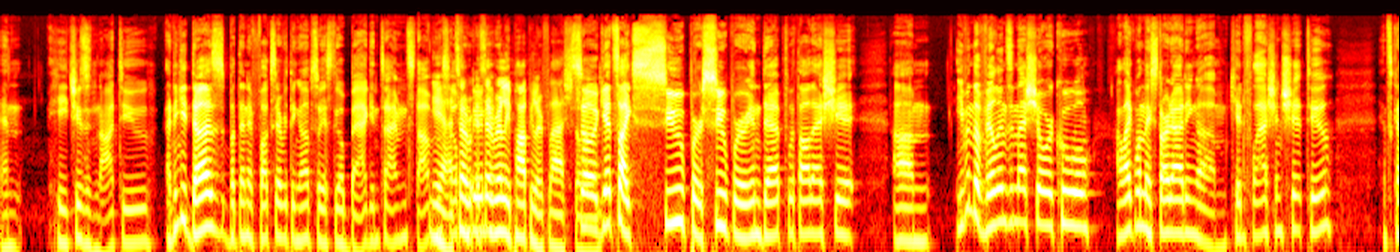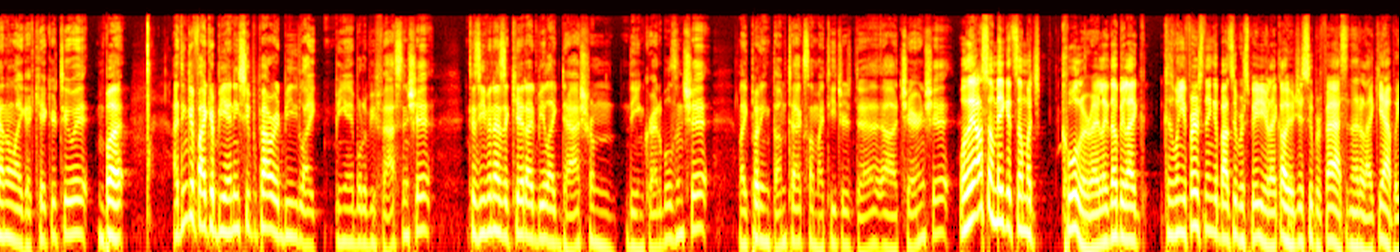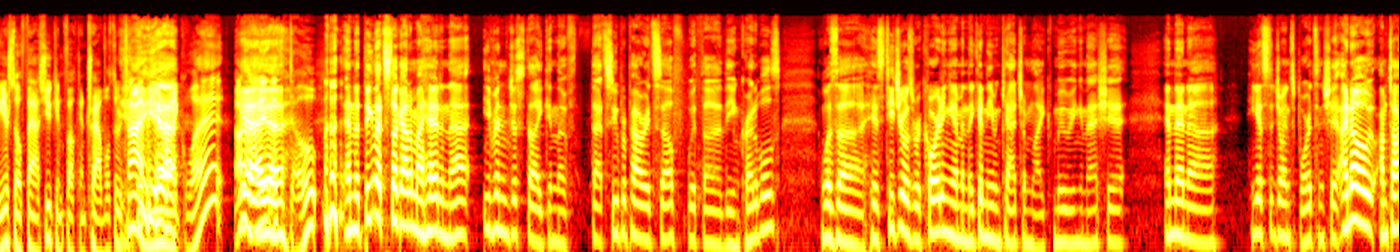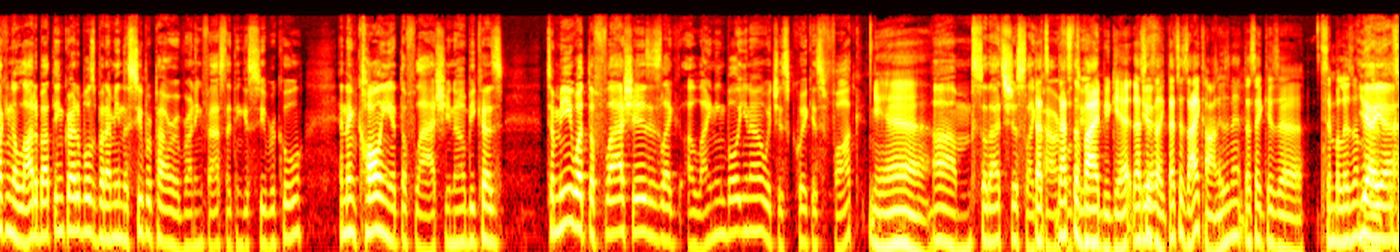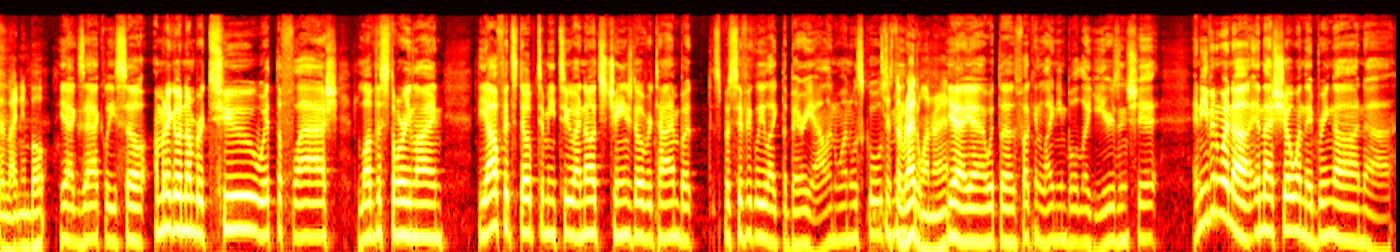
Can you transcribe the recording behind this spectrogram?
and he chooses not to. I think he does, but then it fucks everything up, so he has to go back in time and stop yeah, himself it's a it's it. a really popular Flash story. So it gets like super, super in depth with all that shit. Um, even the villains in that show are cool. I like when they start adding um, Kid Flash and shit too. It's kind of like a kicker to it. But I think if I could be any superpower, it'd be like being able to be fast and shit. Because even as a kid, I'd be like Dash from The Incredibles and shit, like putting thumbtacks on my teacher's de- uh, chair and shit. Well, they also make it so much cooler, right? Like they'll be like, because when you first think about super speed, you're like, oh, you're just super fast, and then they're like, yeah, but you're so fast, you can fucking travel through time. And you're like, what? All right, Yeah, yeah. that's dope. and the thing that stuck out in my head in that even just like in the that superpower itself with uh the incredibles was uh his teacher was recording him and they couldn't even catch him like moving and that shit and then uh he gets to join sports and shit i know i'm talking a lot about the incredibles but i mean the superpower of running fast i think is super cool and then calling it the flash you know because to me what the flash is is like a lightning bolt you know which is quick as fuck yeah, um so that's just like that's that's the too. vibe you get. That's his like that's his icon, isn't it? That's like his uh symbolism. Yeah, yeah. It's a lightning bolt. Yeah, exactly. So I'm gonna go number two with the Flash. Love the storyline. The outfit's dope to me too. I know it's changed over time, but specifically like the Barry Allen one was cool. to Just me. the red one, right? Yeah, yeah, with the fucking lightning bolt like ears and shit. And even when uh in that show when they bring on uh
